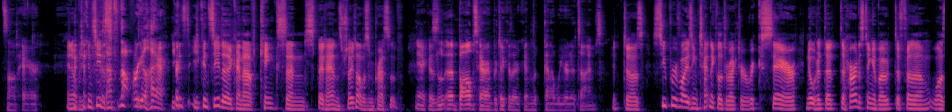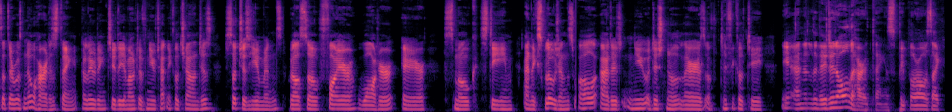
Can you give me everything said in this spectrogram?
it's not hair. You know, but you can see the That's not real hair. you can you can see the kind of kinks and split ends, which I thought was impressive. Yeah, because uh, Bob's hair in particular can look kind of weird at times. It does. Supervising technical director Rick Sayre noted that the hardest thing about the film was that there was no hardest thing, alluding to the amount of new technical challenges, such as humans, but also fire, water, air, smoke, steam, and explosions, all added new additional layers of difficulty. Yeah, and they did all the hard things. People are always like,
